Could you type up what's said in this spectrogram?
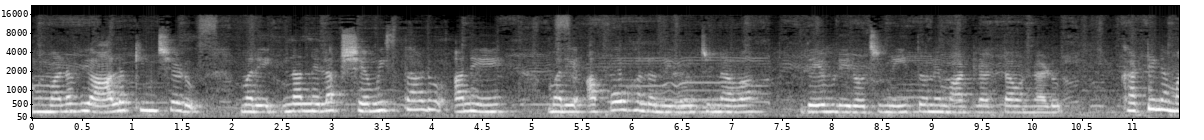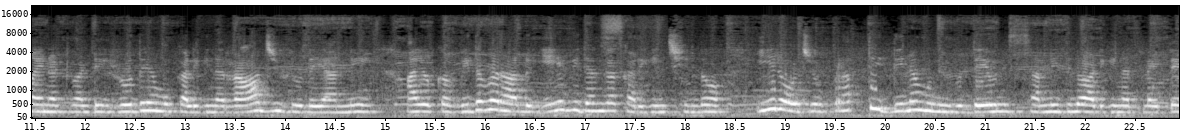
మనవి ఆలకించడు. మరి నన్ను ఎలా క్షమిస్తాడు అనే మరి అపోహలో నీవు ఉంటున్నావా? దేవుడు ఈరోజు నీతోనే మాట్లాడుతూ ఉన్నాడు. కఠినమైనటువంటి హృదయము కలిగిన రాజు హృదయాన్ని ఆ యొక్క విధవరాలు ఏ విధంగా కరిగించిందో ఈరోజు ప్రతి దినము నీవు దేవుని సన్నిధిలో అడిగినట్లయితే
